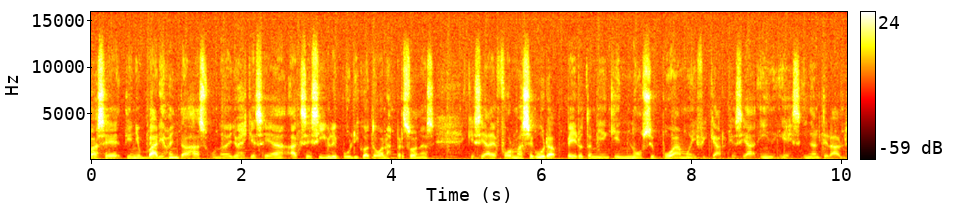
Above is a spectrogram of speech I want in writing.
hace, tiene varias ventajas. Uno de ellos es que sea accesible y público a todas las personas, que sea de forma segura, pero también que no se pueda modificar, que sea es inalterable.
